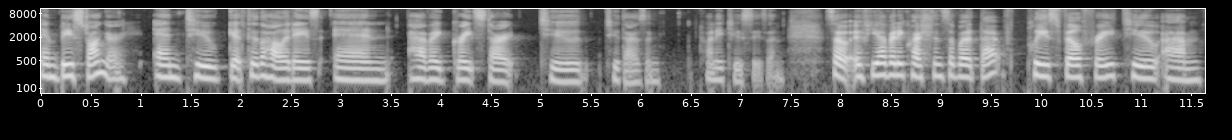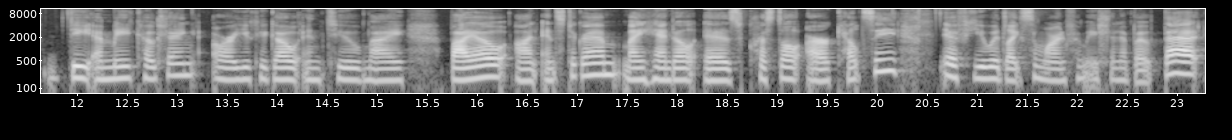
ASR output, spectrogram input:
and be stronger and to get through the holidays and have a great start to 2022 season. So if you have any questions about that, please feel free to um, DM me coaching, or you could go into my bio on Instagram. My handle is Crystal R. Kelsey if you would like some more information about that.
